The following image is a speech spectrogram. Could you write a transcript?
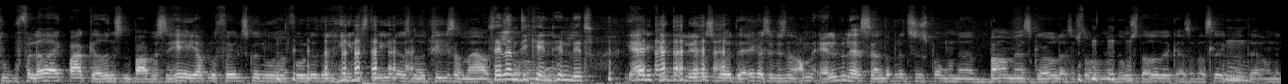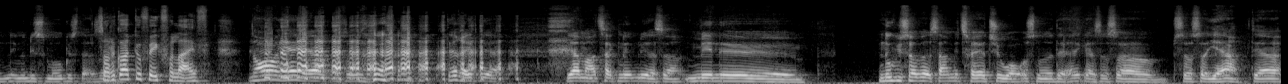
Du forlader ikke bare gaden sådan bare ved at sige, hey, jeg er blevet forelsket nu, jeg har fundet den eneste ene og sådan noget, peace and out. Selvom de kendte hende lidt. ja, de kendte hende lidt og sådan noget der, ikke? Altså, hvis sådan, om alle vil have Sandra på det tidspunkt, hun er en bare mass girl, altså står du med nogen stadigvæk, altså der er slet ikke mm. noget der, hun er en af de smukkeste. Altså. Så er det godt, du fik for live. Nå, ja, ja, altså, det er rigtigt, ja. Jeg er meget taknemmelig, altså. Men øh, nu har vi så været sammen i 23 år og sådan noget der, ikke? Altså, så, så, så ja, det, er,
